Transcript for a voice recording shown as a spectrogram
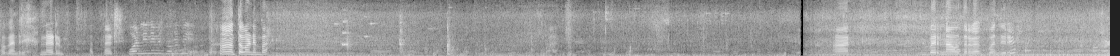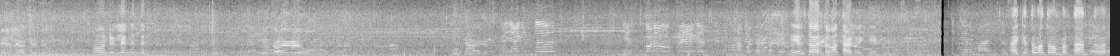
ಹೋಗನ್ರಿ ನಡ್ರಿ ಹತ್ತು ನಡ್ರಿ. ಹಾಂ ತಗೊಂಡಿ ಬಾ. ಹಾಂ ರೀ. ಬರ್ರಿ ನಾವು ದರ್ಗಾಕ್ಕೆ ಬಂದಿವ್ರಿ. ರೀ ಹ್ಞೂ ರೀ ಇಲ್ಲೇ ನಿಂದ್ರಿ. ಇಲ್ಲಿ ತಗೋರಿ ತಗೊಂತಾಳ್ರಿ ಆಕೆ? ಆಕೆ ತಗೊಂಡ್ ತಗೊಂಬರ್ತಾ ಅಂತವ್ರಿ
